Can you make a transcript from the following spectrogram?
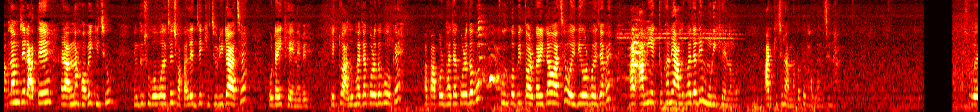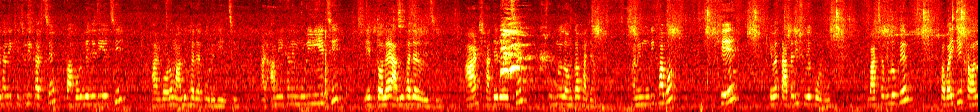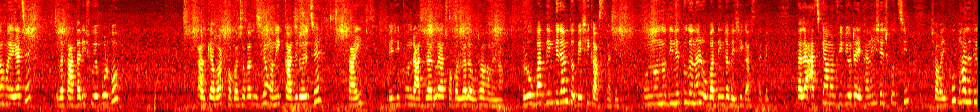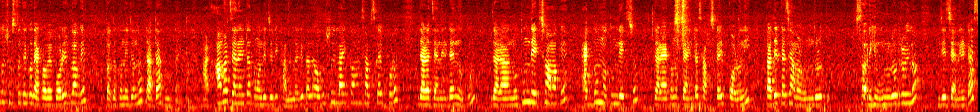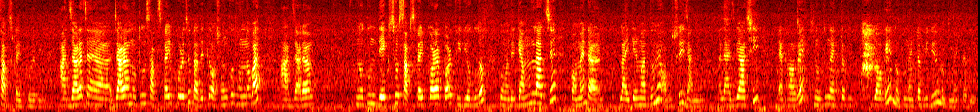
ভাবলাম যে রাতে রান্না হবে কিছু কিন্তু শুভ বলছে সকালের যে খিচুড়িটা আছে ওটাই খেয়ে নেবে। একটু আলু ভাজা করে দেবো ওকে, আর পাঁপড় ভাজা করে দেবো। ফুলকপির তরকারিটাও আছে, ওই দিয়ে ওর হয়ে যাবে। আর আমি একটুখানি আলু ভাজা দিয়ে মুড়ি খেয়ে নেব। আর কিছু রান্না করতে ভালো লাগছে না। শুভ, এখানে খিচুড়ি খাচ্ছে, পাঁপড় ভেজে দিয়েছি, আর গরম আলু ভাজা করে দিয়েছি। আর আমি এখানে মুড়ি নিয়েছি, এর তলায় আলু ভাজা রয়েছে। আর সাথে রয়েছে শুকনো লঙ্কা ভাজা। আমি মুড়ি খাব, খেয়ে এবার তাড়াতাড়ি শুয়ে পড়ব। বাচ্চাগুলোকে সবাইকে খাওয়ানো হয়ে গেছে। এবার তাড়াতাড়ি শুয়ে পড়ব। কালকে আবার সকাল সকাল উঠে অনেক কাজ রয়েছে, তাই বেশিক্ষণ রাত জাগলে আর সকালবেলা ওঠা হবে না। রোববার দিনকে জান তো বেশি কাজ থাকে। অন্য অন্য দিনের তুলনায় রোববার দিনটা বেশি কাজ থাকে। তাহলে আজকে আমার ভিডিওটা এখানেই শেষ করছি। সবাই খুব ভালো থেকো, সুস্থ থেকো। দেখা হবে পরের ব্লগে ততক্ষণের জন্য টাটা গুড নাইট আর আমার চ্যানেলটা তোমাদের যদি ভালো লাগে, তাহলে অবশ্যই লাইক কমেন্ট সাবস্ক্রাইব করো। যারা চ্যানেলটায় নতুন, যারা নতুন দেখছ আমাকে, একদম নতুন দেখছ, যারা এখনও চ্যানেলটা সাবস্ক্রাইব করনি, তাদের কাছে আমার অনুরোধ সরি অনুরোধ রইল যে চ্যানেলটা সাবস্ক্রাইব করে দিন আর যারা যারা নতুন সাবস্ক্রাইব করেছ, তাদেরকে অসংখ্য ধন্যবাদ। আর যারা নতুন দেখছ সাবস্ক্রাইব করার পর ভিডিওগুলো তোমাদের কেমন লাগছে কমেন্ট আর লাইকের মাধ্যমে অবশ্যই জানিও। তাহলে আজকে আসি দেখা হবে নতুন একটা ব্লগে নতুন একটা ভিডিও নতুন একটা দিন।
